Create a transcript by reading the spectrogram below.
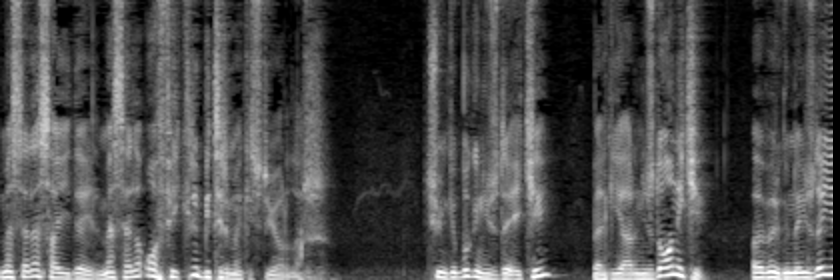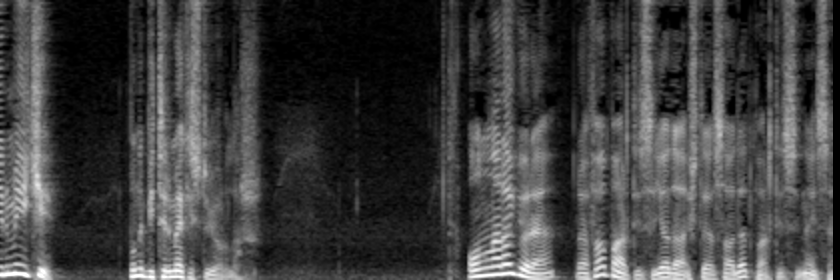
Mesele sayı değil. Mesele o fikri bitirmek istiyorlar. Çünkü bugün yüzde iki, belki yarın yüzde on iki, öbür günde yüzde yirmi iki. Bunu bitirmek istiyorlar. Onlara göre Refah Partisi ya da işte Saadet Partisi neyse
